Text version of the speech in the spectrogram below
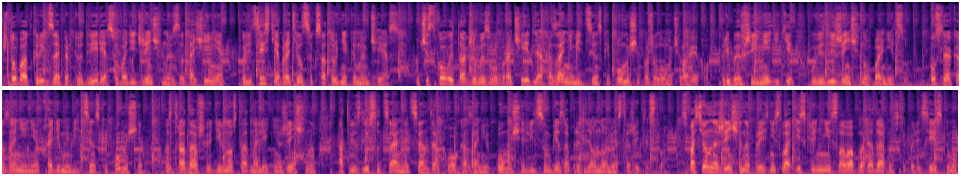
Чтобы открыть запертую дверь и освободить женщину из заточения, полицейский обратился к сотрудникам МЧС. Участковый также вызвал врачей для оказания медицинской помощи пожилому человеку. Прибывшие медики увезли женщину в больницу. После оказания необходимой медицинской помощи пострадавшую 91-летнюю женщину отвезли в социальный центр по оказанию помощи лицам без определенного места жительства. Спасенная женщина произнесла искренние слова благодарности полицейскому,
